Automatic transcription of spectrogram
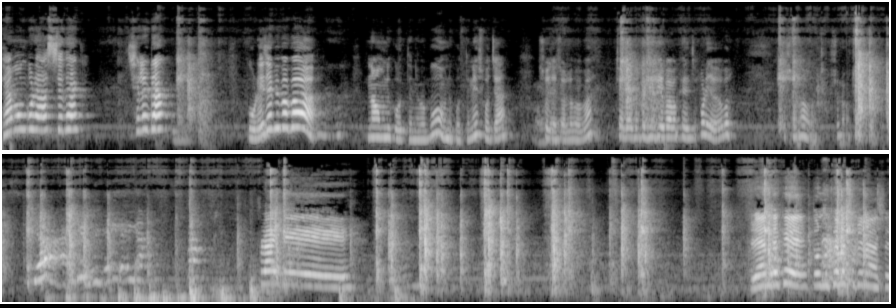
কেমন করে আসছে দেখ, ছেলেটা। পড়ে যাবি বাবা। না, অমনি করতে নেই বাবু, অমনি করতে নেই সোজা। সোজা চলো বাবা। চলো দেখো দিদি বাবা খেলছে। পড়ে যাবে বাবা। শোনো বাবা, শোনো ফ্রাইডে রেন দেখে তোর মুখে ছুটে না আসে।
